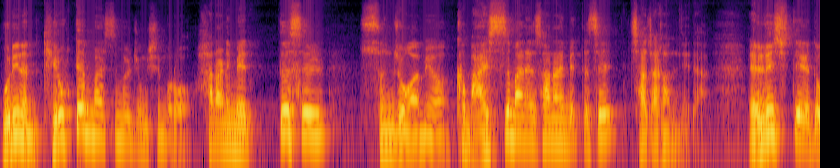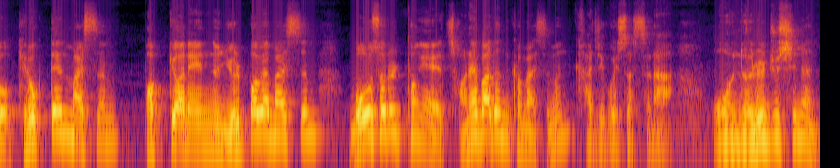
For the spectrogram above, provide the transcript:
우리는 기록된 말씀을 중심으로 하나님의 뜻을 순종하며 그 말씀 안에서 하나님의 뜻을 찾아갑니다. 엘리 시대에도 기록된 말씀, 법교 안에 있는 율법의 말씀, 모서를 통해 전해받은 그 말씀은 가지고 있었으나 오늘 주시는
